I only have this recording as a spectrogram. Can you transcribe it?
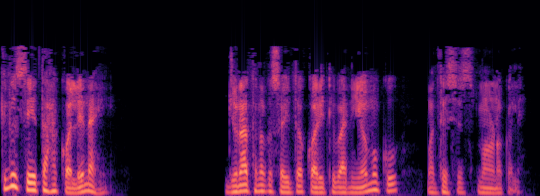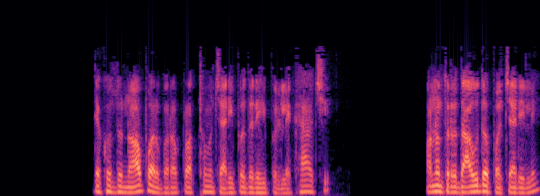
କିନ୍ତୁ ସେ ତାହା କଲେ ନାହିଁ। ଜୋନାଥନଙ୍କ ସହିତ କରିଥିବା ନିୟମକୁ ମଧ୍ୟ ସେ ସ୍ମରଣ କଲେ। ଦେଖନ୍ତୁ ନଅ ପର୍ବର ପ୍ରଥମ ଚାରିପଦରେ ଏହିପରି ଲେଖା ଅଛି। ଅନନ୍ତର ଦାଉଦ ପଚାରିଲେ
